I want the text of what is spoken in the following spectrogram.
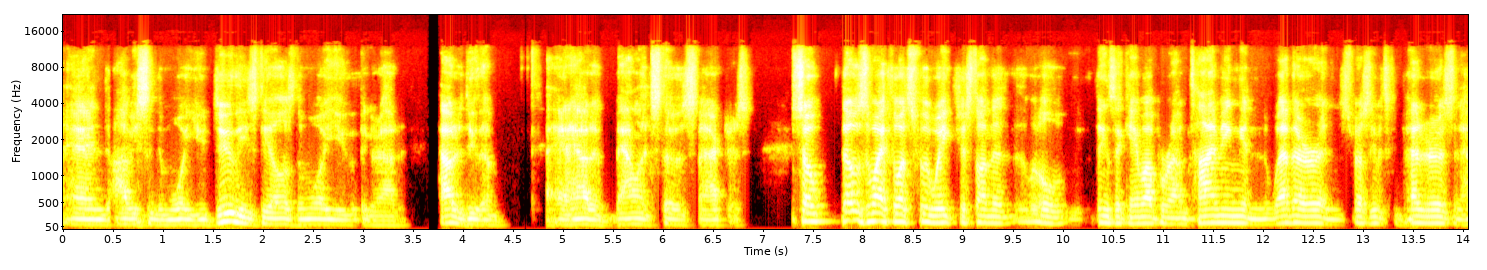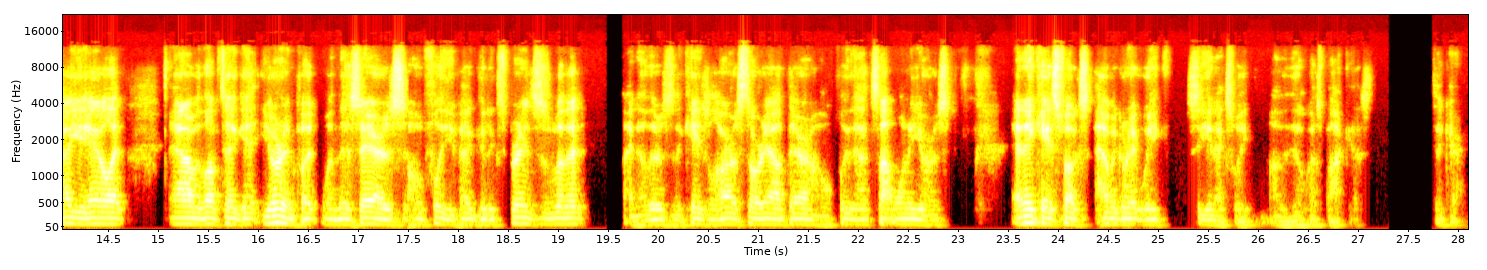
And obviously, the more you do these deals, the more you figure out how to do them and how to balance those factors. So those are my thoughts for the week, just on the little things that came up around timing and whether, and especially with competitors and how you handle it. And I would love to get your input when this airs. Hopefully, you've had good experiences with it. I know there's an occasional horror story out there. Hopefully, that's not one of yours. In any case, folks, have a great week. See you next week on the DealQuest podcast. Take care.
